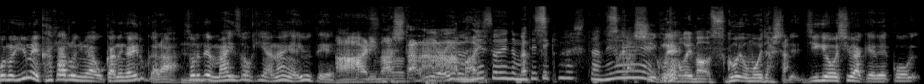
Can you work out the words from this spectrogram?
この夢語るにはお金がいるから、それで埋蔵金やなんや言うて、あありましたな。いろいろまあねそういうのも出てきましたね。懐かしい言葉が今すごい思い出した。で事業仕分けでこう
